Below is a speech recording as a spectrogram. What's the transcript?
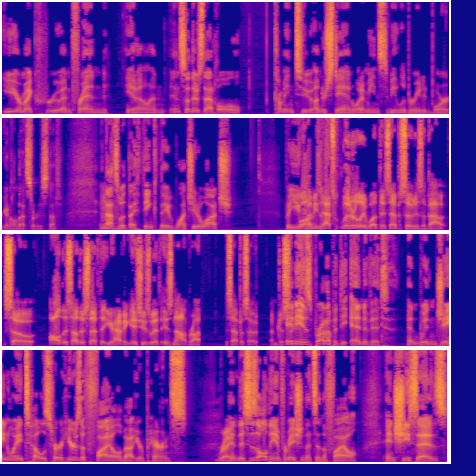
you're my crew and friend, you know." And and so there's that whole coming to understand what it means to be liberated Borg and all that sort of stuff. And that's mm-hmm. what I think they want you to watch. But you Well, I mean, to that's literally what this episode is about. So all this other stuff that you're having issues with is not brought in this episode. I'm just saying. It is brought up at the end of it. And when Janeway tells her, here's a file about your parents, right. and this is all the information that's in the file, and she says,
